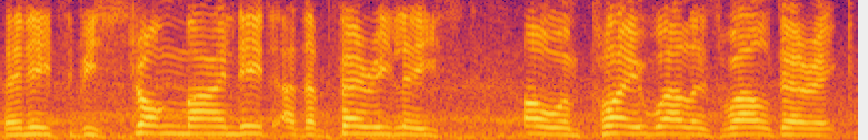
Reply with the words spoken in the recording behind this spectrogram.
They need to be strong-minded at the very least. Oh, and play well as well, Derek.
